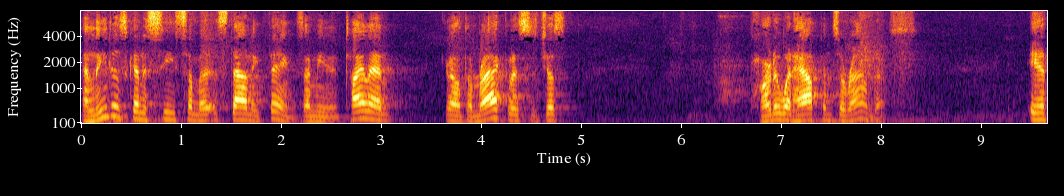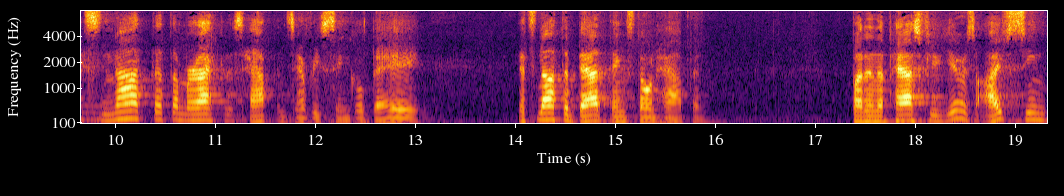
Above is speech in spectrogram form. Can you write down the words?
And Lena's going to see some astounding things. I mean, in Thailand, you know, the miraculous is just part of what happens around us. It's not that the miraculous happens every single day. It's not that bad things don't happen. But in the past few years, I've seen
